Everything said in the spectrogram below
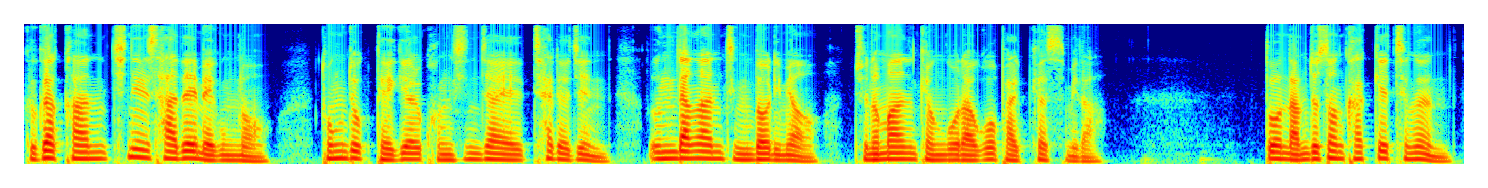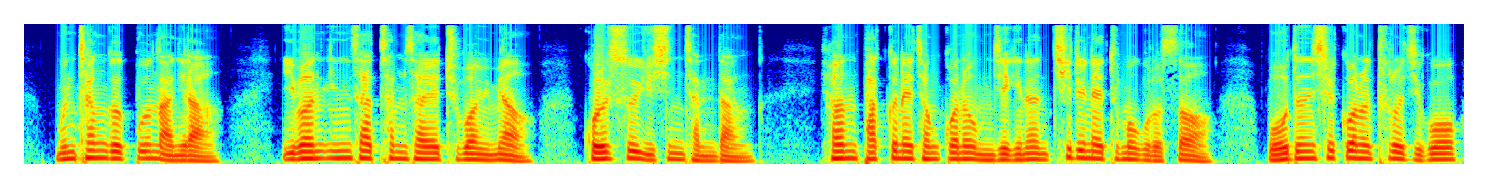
극악한 친일 4대 매국노 동족 대결 광신자에 차려진 응당한 징벌이며 준엄한 경고라고 밝혔습니다. 또 남조선 각 계층은 문창극뿐 아니라 이번 인사 참사의 주범이며 골수 유신 잔당, 현 박근혜 정권을 움직이는 7인의 두목으로서 모든 실권을 틀어지고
